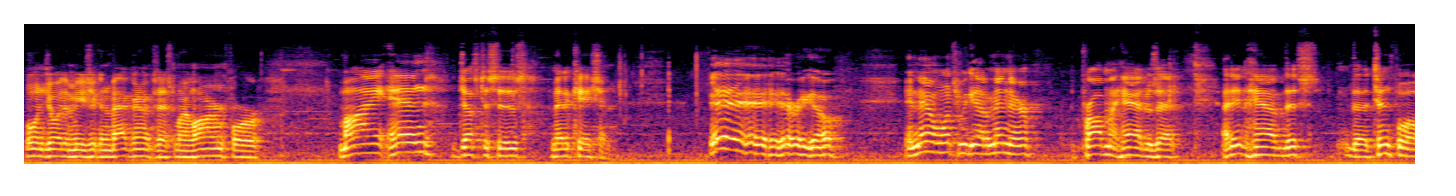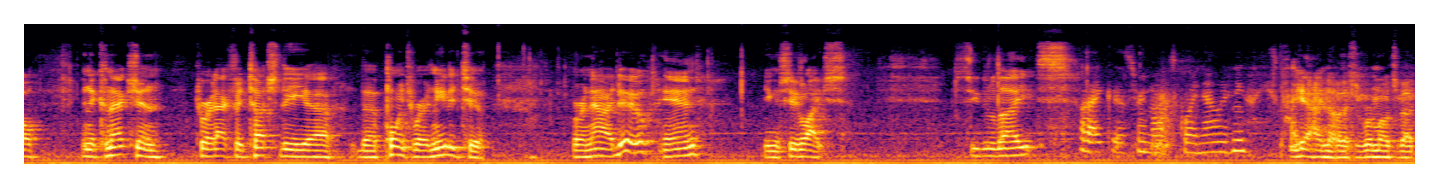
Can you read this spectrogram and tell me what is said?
we'll enjoy the music in the background because that's my alarm for my and Justice's medication. Hey, there we go. And now once we got them in there, the problem I had was that I didn't have this, the tinfoil in the connection to where it actually touched the, uh, the points where it needed to. Where now I do, and you can see the lights. See the lights? I like this remote's going out anyways. Yeah, I know this remote's about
